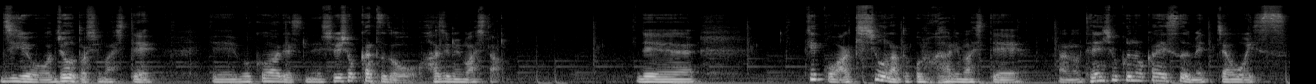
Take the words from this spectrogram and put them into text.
事業を譲渡しまして、えー、僕はですね就職活動を始めました。で結構飽き性なところがありましてあの転職の回数めっちゃ多いっす。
